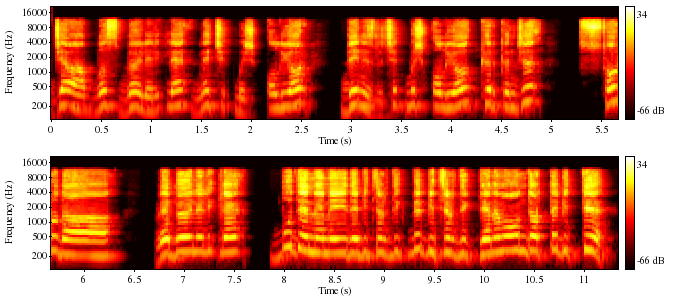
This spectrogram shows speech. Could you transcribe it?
cevabımız böylelikle ne çıkmış oluyor? Denizli çıkmış oluyor 40. soruda. Ve böylelikle bu denemeyi de bitirdik mi? Bitirdik. Deneme 14'te bitti.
